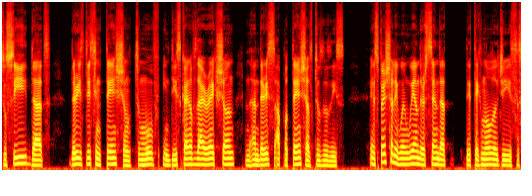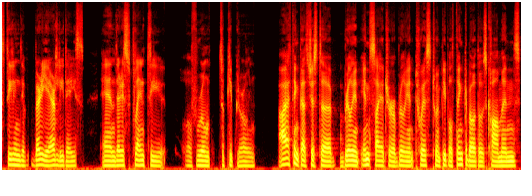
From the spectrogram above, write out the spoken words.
to see that there is this intention to move in this kind of direction and, and, there is a potential to do this. Especially when we understand that the technology is still in the very early days and there is plenty of room to keep growing. I think that's just a brilliant insight or a brilliant twist when people think about those commons.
